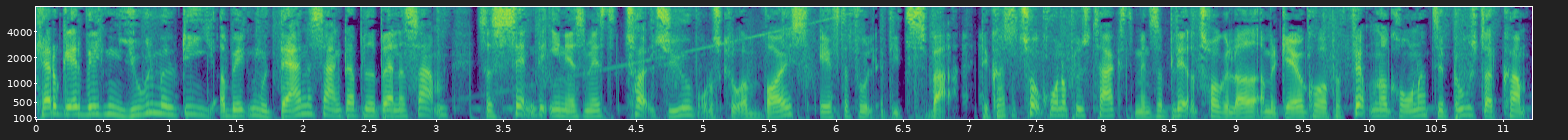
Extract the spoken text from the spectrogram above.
Kan du gætte, hvilken julemelodi og hvilken moderne sang, der er blevet blandet sammen, så send det i en sms til 1220, hvor du skriver voice efterfulgt af dit svar. Det koster 2 kroner plus takst, men så bliver der trukket lod om et gavekort på 500 kroner til boost.com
